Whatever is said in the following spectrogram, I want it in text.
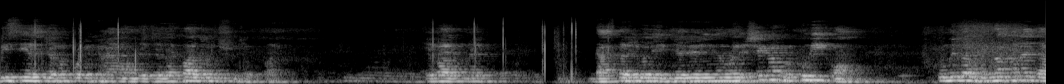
বিসিএস যখন পরীক্ষা হয়, আমাদের জেলায় কয়জন সুযোগ পায়? এবার ডাক্তারি বলে ইঞ্জিনিয়ারিং বলে, সেখানে খুবই কম। কুমিল্লার হুমনাখানায় যা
